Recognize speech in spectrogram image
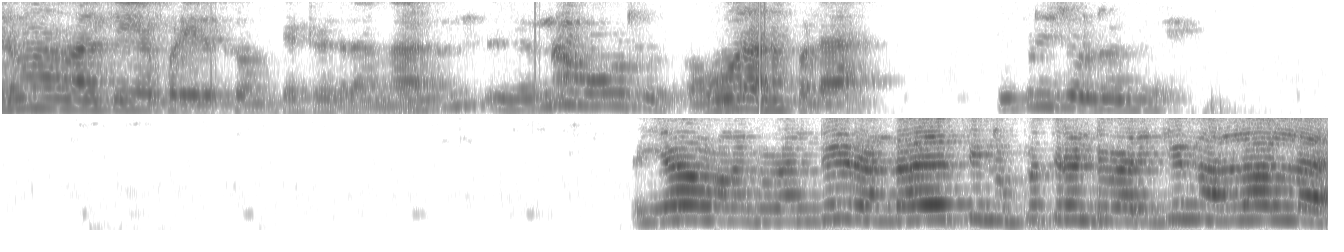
திருமண வாழ்க்கை எப்படி இருக்கும்னு கேட்டிருக்கிறாங்க. என்ன ஊர்? ஊர் அனுப்பல. எப்படி சொல்றது. ஐயா உனக்கு வந்து ரெண்டாயிரத்தி முப்பத்தி ரெண்டு வரைக்கும் நல்லா இல்லை.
